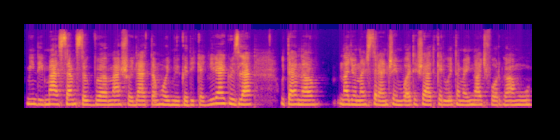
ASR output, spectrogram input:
mindig más szemszögből máshogy láttam, hogy működik egy virágüzlet. Utána nagyon nagy szerencsém volt, és átkerültem egy nagy forgalmú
